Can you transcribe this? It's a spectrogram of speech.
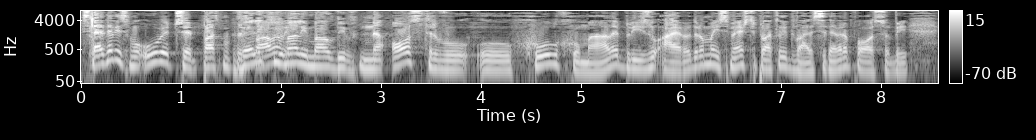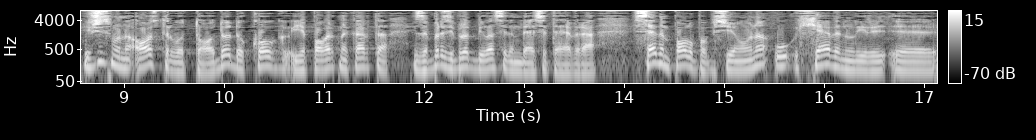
Sledili smo uveče, pa smo Veliki prespavali mali Maldiv. na ostrvu u Hulhu Male, blizu aerodroma i smešti platili 20 evra po osobi. Išli smo na ostrvo Todo, do kog je povratna karta za brzi brod bila 70 evra. Sedam polupopsiona u Heavenly eh,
